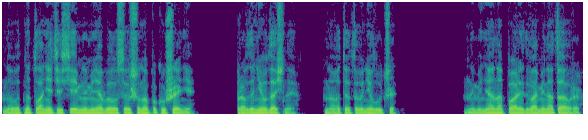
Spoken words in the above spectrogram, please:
но вот на планете 7 на меня было совершено покушение. Правда, неудачное, но от этого не лучше. На меня напали два Минотавра.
